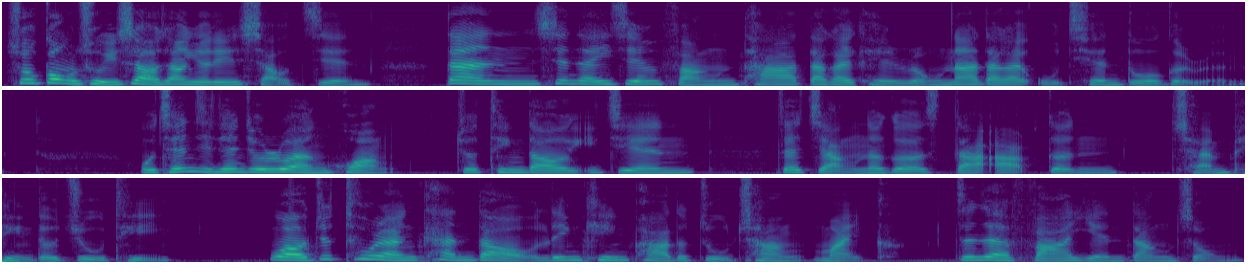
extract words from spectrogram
说共处一室好像有点小间，但现在一间房它大概可以容纳大概五千多个人。我前几天就乱晃，就听到一间在讲那个 Startup 跟产品的主题，哇！就突然看到 Linkin Park 的主唱 Mike。正在发言当中。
